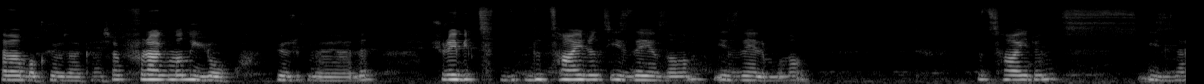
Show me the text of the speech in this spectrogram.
Hemen bakıyoruz arkadaşlar. Fragmanı yok. Gözükmüyor yani. Şuraya bir The Tyrant izle yazalım. İzleyelim bunu. The Tyrant izle.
